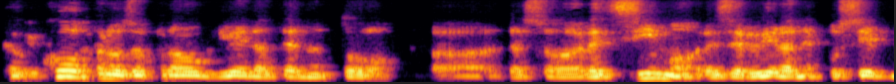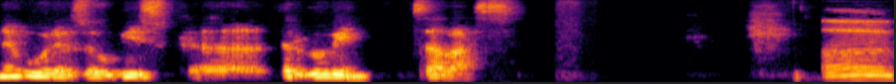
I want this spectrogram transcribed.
Kako pravzaprav gledate na to, uh, da so recimo rezervirane posebne ure za obisk trgovin za vas? Uh,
